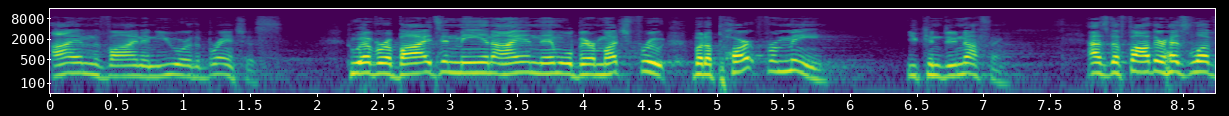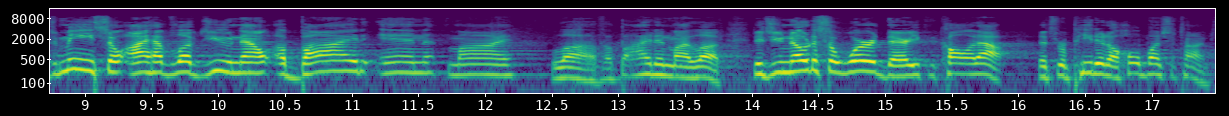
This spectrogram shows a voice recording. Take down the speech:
I am the vine and you are the branches. Whoever abides in me and I in them will bear much fruit, but apart from me, you can do nothing. As the Father has loved me, so I have loved you. Now abide in my love. Abide in my love. Did you notice a word there? You can call it out that's repeated a whole bunch of times.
